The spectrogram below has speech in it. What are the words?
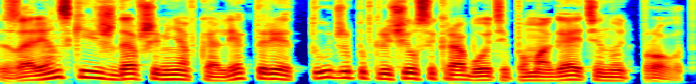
Зарянский, ждавший меня в коллекторе, тут же подключился к работе, помогая тянуть провод.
